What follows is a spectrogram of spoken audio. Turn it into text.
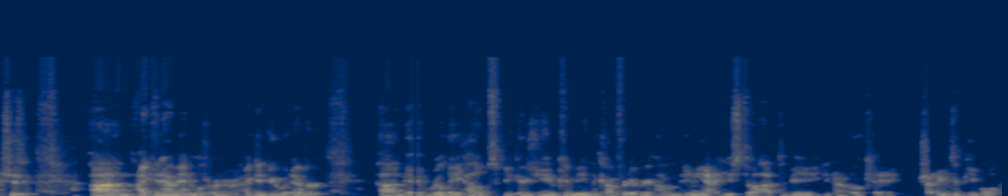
Excuse me. Um, I could have animals running around. I could do whatever um, it really helps because you can be in the comfort of your home and yeah you still have to be you know okay chatting to people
